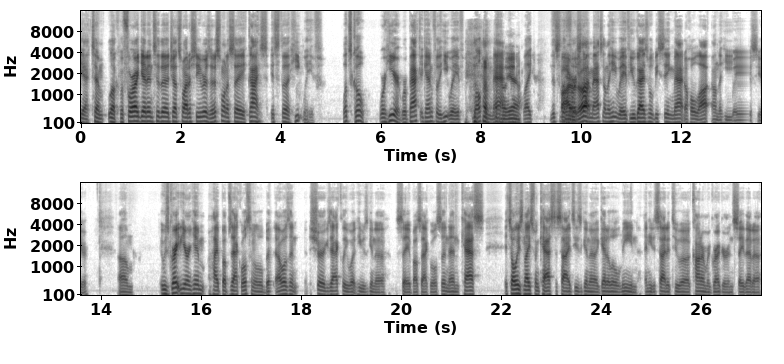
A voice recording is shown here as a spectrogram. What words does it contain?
Yeah, Tim. Look, before I get into the Jets wide receivers, I just want to say, guys, it's the heat wave. Let's go. We're here. We're back again for the heat wave. Welcome, Matt. Oh, yeah. Like this is Fire the first time Matt's on the heat wave. You guys will be seeing Matt a whole lot on the heat wave this year. Um, it was great hearing him hype up Zach Wilson a little bit. I wasn't sure exactly what he was gonna say about Zach Wilson and Cass. It's always nice when Cass decides he's gonna get a little mean, and he decided to uh, Conor McGregor and say that uh,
